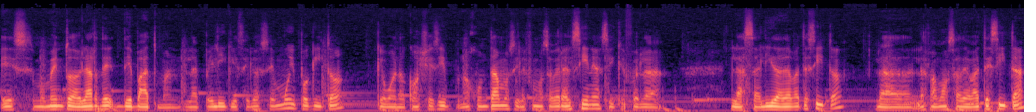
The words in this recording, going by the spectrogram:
Es momento de hablar de The Batman, la peli que se lo hace muy poquito. Que bueno, con Jesse nos juntamos y le fuimos a ver al cine, así que fue la, salida de Batecito, la, famosa debatecita.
